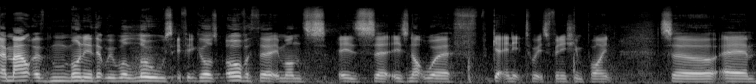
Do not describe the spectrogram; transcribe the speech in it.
amount of money that we will lose if it goes over 30 months is uh, is not worth getting it to its finishing point. So um,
